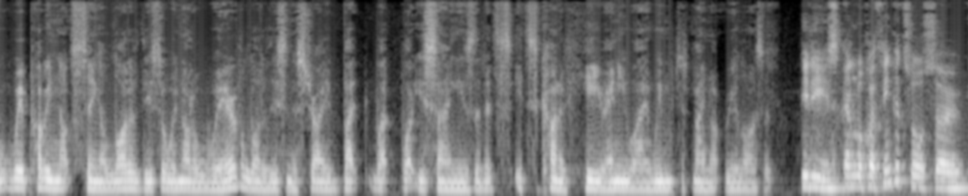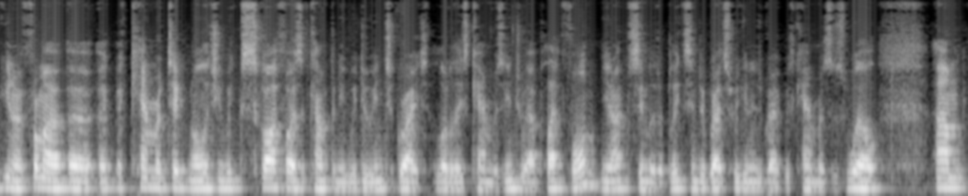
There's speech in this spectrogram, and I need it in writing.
know, we're probably not seeing a lot of this, or we're not aware of a lot of this in Australia. But what what you're saying is that it's it's kind of here anyway, and we just may not realise it. It is, and look, I think it's also you know from a, a, a camera technology. We, Skyfii as a company, we do integrate a lot of these cameras into our platform. You know, similar to Blix integrates, we can integrate with cameras as well. Um,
